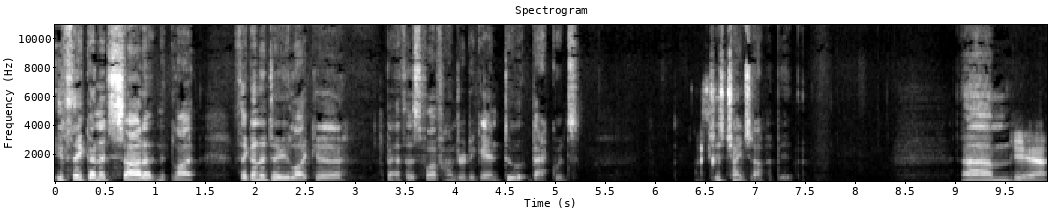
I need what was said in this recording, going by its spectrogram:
if they're gonna start it like if they're gonna do like a Bathurst 500 again, do it backwards. Just change it up a bit. Um, Yeah.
